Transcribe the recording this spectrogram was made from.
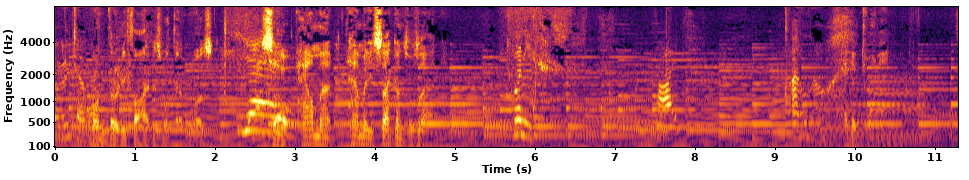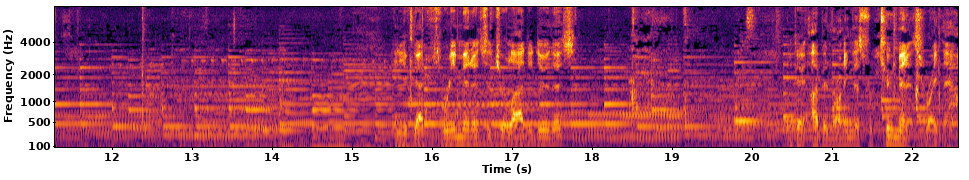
Naruto. 135 is what that was. Yeah. So how much? How many seconds was that? 20. Five? I don't know. I think 20. And you've got three minutes that you're allowed to do this. Okay, I've been running this for two minutes right now.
